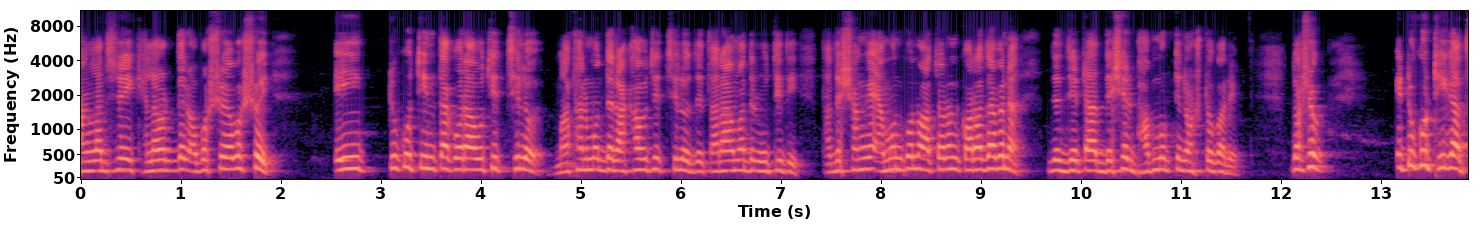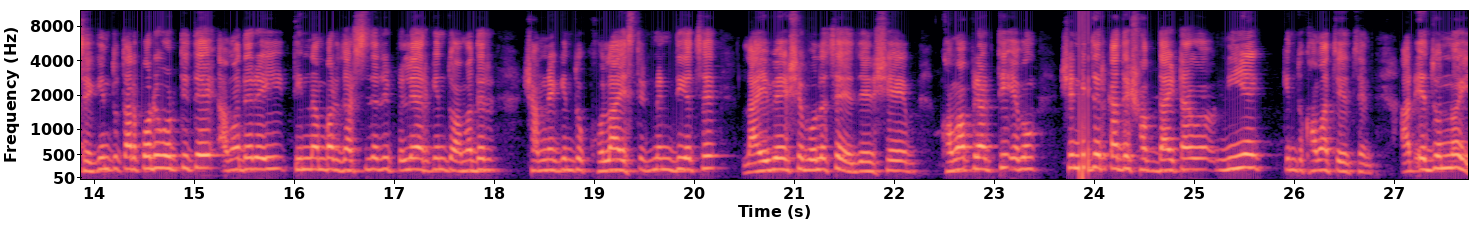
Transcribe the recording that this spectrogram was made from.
বাংলাদেশের এই খেলোয়াড়দের অবশ্যই অবশ্যই এইটুকু চিন্তা করা উচিত ছিল, মাথার মধ্যে রাখা উচিত ছিল যে তারা আমাদের অতিথি। তাদের সঙ্গে এমন কোনো আচরণ করা যাবে না যে যেটা দেশের ভাবমূর্তি নষ্ট করে। দর্শক এটুকু ঠিক আছে, কিন্তু তার পরবর্তীতে আমাদের এই তিন নাম্বার জার্সিদারি প্লেয়ার কিন্তু আমাদের সামনে কিন্তু খোলা স্টেটমেন্ট দিয়েছে। লাইভে এসে বলেছে যে সে ক্ষমা প্রার্থী এবং সে নিজের কাঁধে সব দায়টা নিয়ে কিন্তু ক্ষমা চেয়েছেন। আর এজন্যই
